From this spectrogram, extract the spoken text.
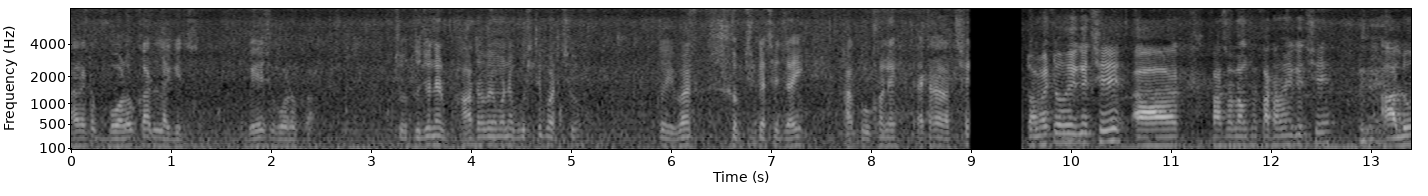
আর একটা বড় কাঠ লাগিয়েছে বেশ বড় কাঠ। চোদ্দ জনের ভাত হবে মানে বুঝতে পারছ? তো এবার সবজির কাছে যাই কাকু ওখানে একা আছে। টমেটো হয়ে গেছে আর কাঁচা লঙ্কা কাটা হয়ে গেছে আলু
